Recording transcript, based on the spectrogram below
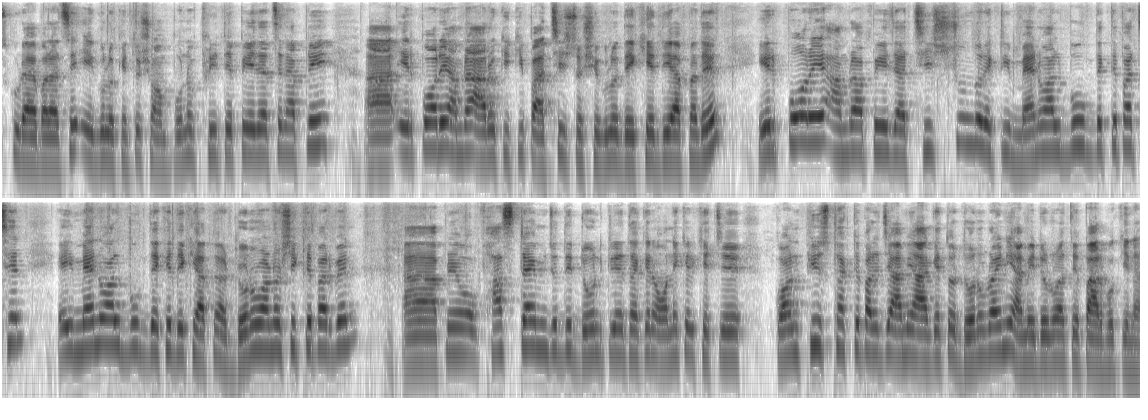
স্ক্রু ড্রাইভার আছে, এগুলো কিন্তু সম্পূর্ণ ফ্রিতে পেয়ে যাচ্ছেন আপনি। এরপরে আমরা আরও কি কি পাচ্ছি, তো সেগুলো দেখিয়ে দিই আপনাদের। এরপরে আমরা পেয়ে যাচ্ছি সুন্দর একটি ম্যানুয়াল বুক, দেখতে পাচ্ছেন? এই ম্যানুয়াল বুক দেখে দেখে আপনারা ড্রোন উড়ানো শিখতে পারবেন। আপনি ফার্স্ট টাইম যদি ড্রোন কিনে থাকেন, অনেকের ক্ষেত্রে কনফিউজ থাকতে পারে যে আমি আগে তো ড্রোন উড়াইনি আমি ড্রোন উড়াতে পারব কিনা।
